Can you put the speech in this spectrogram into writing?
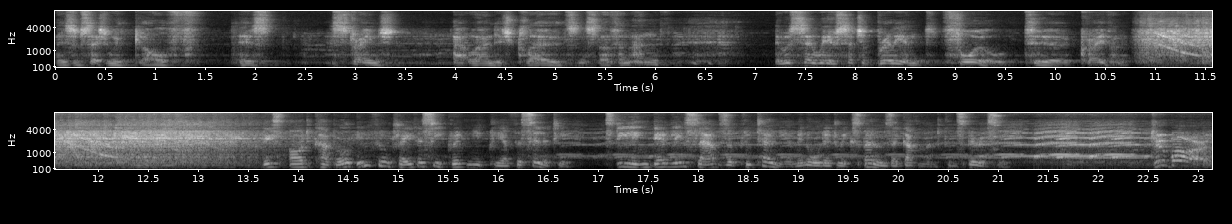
His obsession with golf, his strange, outlandish clothes and stuff, and, and it was so it was such a brilliant foil to Craven. This odd couple infiltrate a secret nuclear facility, stealing deadly slabs of plutonium in order to expose a government conspiracy. Two bars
